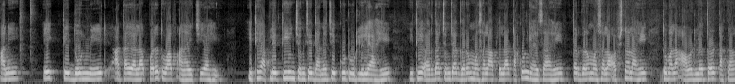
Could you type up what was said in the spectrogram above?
आणि एक ते दोन मिनिट आता याला परत वाफ आणायची आहे. इथे आपले तीन चमचे दाण्याचे कूट उरलेले आहे. इथे अर्धा चमचा गरम मसाला आपल्याला टाकून घ्यायचा आहे. तर गरम मसाला ऑप्शनल आहे. तुम्हाला आवडलं तर टाका.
